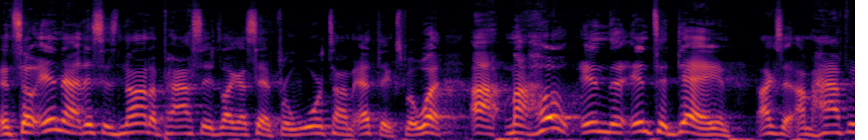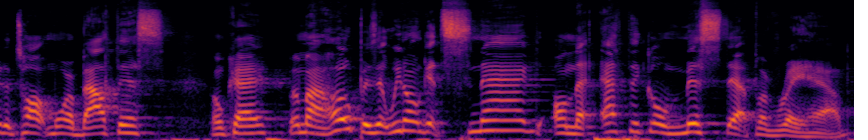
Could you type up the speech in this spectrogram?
And so in that, this is not a passage, like I said, for wartime ethics. But what uh, my hope in the in today, and like I said, I'm happy to talk more about this. Okay, but my hope is that we don't get snagged on the ethical misstep of Rahab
